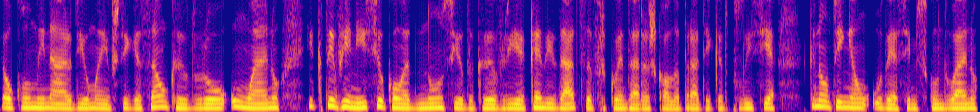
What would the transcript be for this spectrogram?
É o culminar de uma investigação que durou um ano e que teve início com a denúncia de que haveria candidatos a frequentar a Escola Prática de Polícia que não tinham o 12º ano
